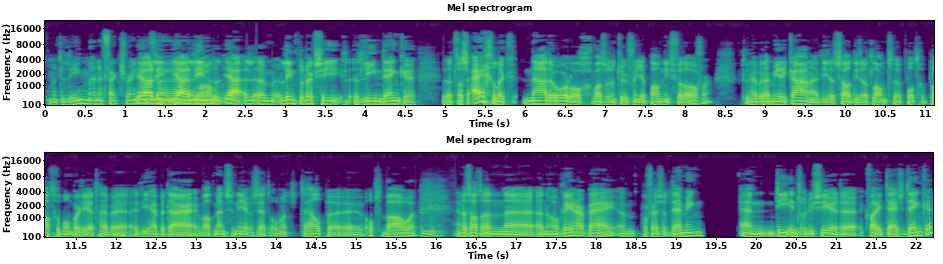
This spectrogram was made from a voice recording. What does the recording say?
Met lean manufacturing? Ja, lean, ja, lean, ja um, lean productie, het lean denken. Dat was eigenlijk, na de oorlog was er natuurlijk van Japan niet veel over. Toen hebben de Amerikanen die dat, die dat land plat, plat gebombardeerd hebben, die hebben daar wat mensen neergezet om het te helpen op te bouwen. Mm. En er zat een, een hoogleraar bij, een professor Demming. En die introduceerde kwaliteitsdenken.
